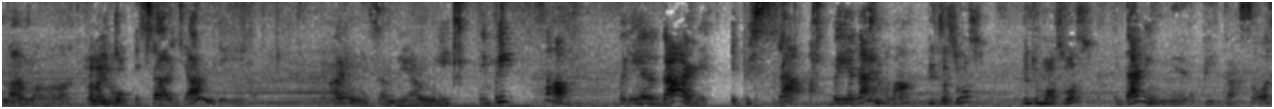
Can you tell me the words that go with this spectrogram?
Mamma. Alla är låg. Är sörjan det? Jag minsann redan till pizza. Vad är det där? I pizza? Vad är det där mamma? Pizzasås? En tomatsås? Det där är ingen pizzasås.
